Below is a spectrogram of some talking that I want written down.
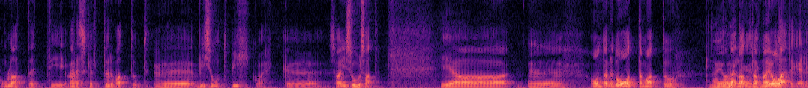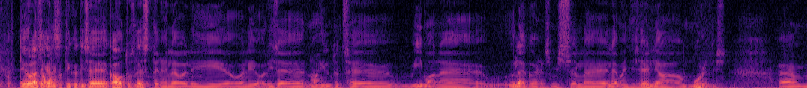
ulatati värskelt tõrvatud visud pihku ehk sai suusad. ja on ta nüüd ootamatu no ei ole üllatav, no ei ole tegelikult. ei ole tegelikult Samas. ikkagi see kaotus Lesterile oli, oli, oli see noh, ilmselt see viimane õlekõrs, mis selle elemendi selja murdis. Ehm,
